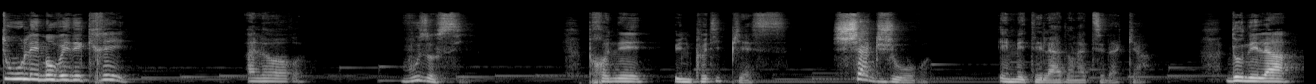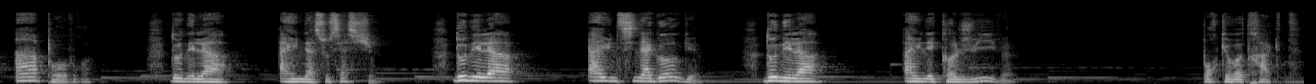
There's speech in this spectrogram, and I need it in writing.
tous les mauvais décrets. Alors, vous aussi, prenez une petite pièce chaque jour et mettez-la dans la tzedaka. Donnez-la à un pauvre. Donnez-la à une association. Donnez-la à une synagogue. Donnez-la à une école juive. Pour que votre acte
